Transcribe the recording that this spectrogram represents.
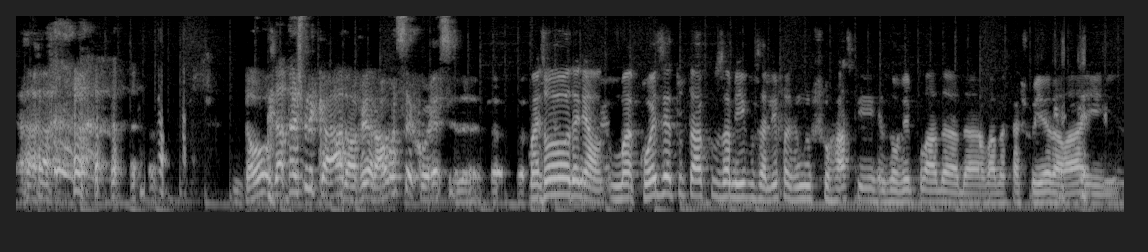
então já tá explicado, haverá uma sequência, né? Mas, ô, Daniel, uma coisa é tu tá com os amigos ali fazendo um churrasco e resolver pular da, da- lá na cachoeira lá e.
